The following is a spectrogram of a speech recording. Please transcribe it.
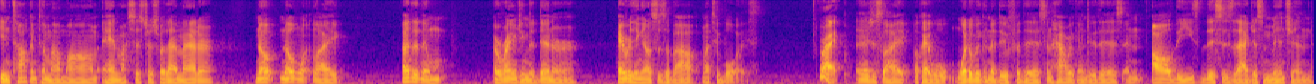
in talking to my mom and my sisters, for that matter, no, no one like other than arranging the dinner, everything else is about my two boys. right. And it's just like, okay, well, what are we gonna do for this, and how are we gonna do this, and all these this is that I just mentioned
